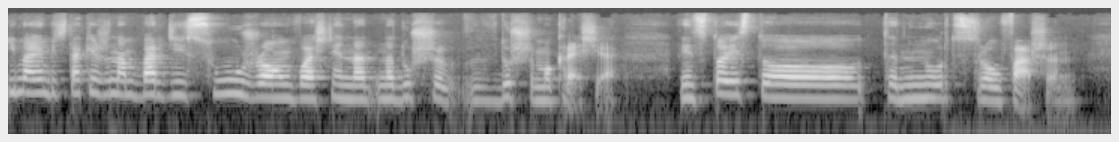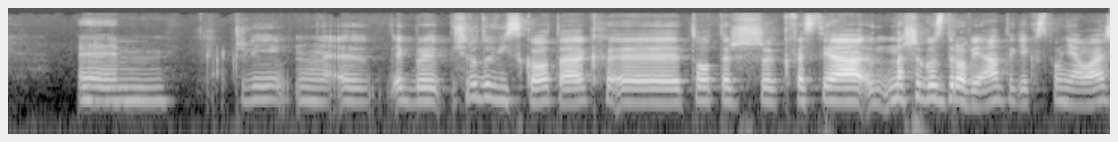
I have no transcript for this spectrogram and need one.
i mają być takie, że nam bardziej służą właśnie na, na dłuższy, w dłuższym okresie. Więc to jest to ten nurt slow fashion. Ym, Czyli mm, y, jakby środowisko, tak, y, to też kwestia naszego zdrowia, tak jak wspomniałaś.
